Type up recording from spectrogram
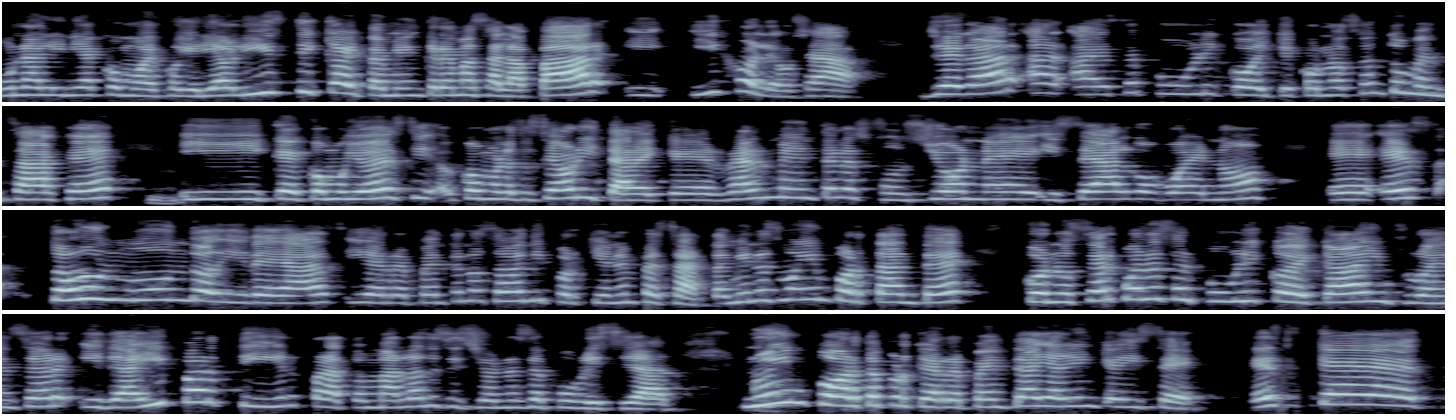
una línea como de joyería holística y también cremas a la par. Y híjole, o sea, llegar a, ese público y que conozcan tu mensaje y que como yo decía, como les decía ahorita, de que realmente les funcione y sea algo bueno, eh, es todo un mundo de ideas y de repente no saben ni por quién empezar. También es muy importante conocer cuál es el público de cada influencer y de ahí partir para tomar las decisiones de publicidad. No importa porque de repente hay alguien que dice, es que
